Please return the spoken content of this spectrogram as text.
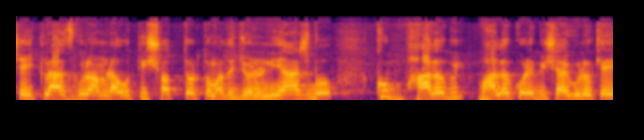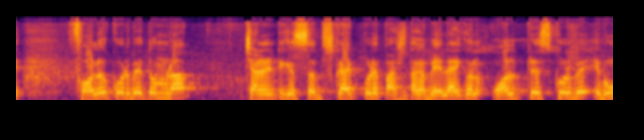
সেই ক্লাসগুলো আমরা অতি সত্বর তোমাদের জন্য নিয়ে আসব। খুব ভালো ভালো করে বিষয়গুলোকে ফলো করবে তোমরা। চ্যানেলটিকে সাবস্ক্রাইব করে পাশে থাকা বেল আইকন অল প্রেস করবে এবং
